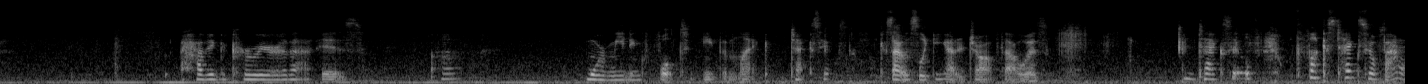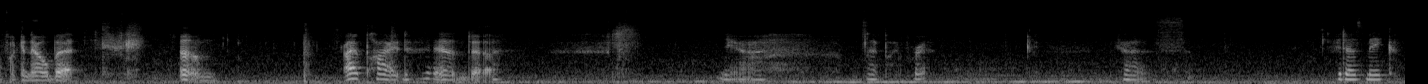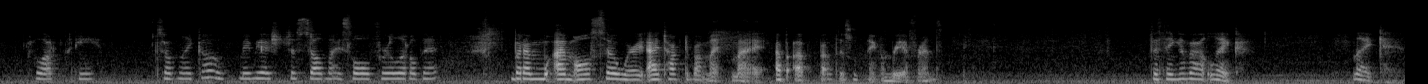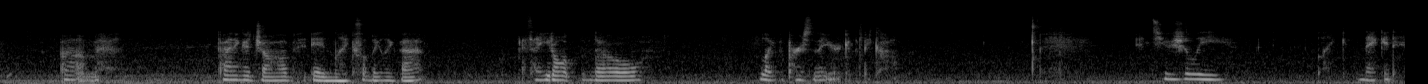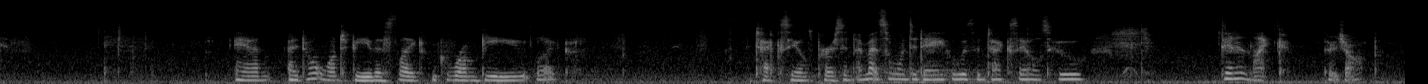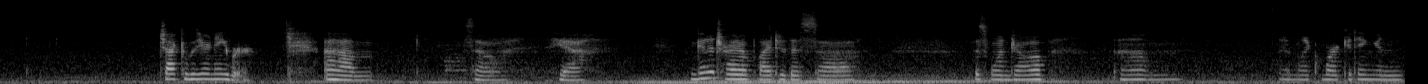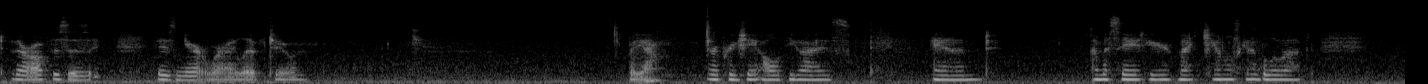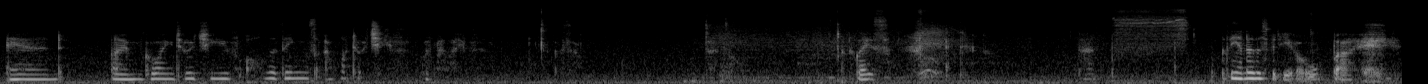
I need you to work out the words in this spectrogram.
having a career that is um, more meaningful to me than like tech sales because I was looking at a job that was in tech sales. What the fuck is tech sales? I don't fucking know, but um, I applied and uh, yeah, I applied for it because it does make a lot of money. So I'm like, oh, maybe I should just sell my soul for a little bit. But I'm I'm also worried. I talked about my my about this with my Umbria friends. The thing about like like um finding a job in like something like that is that you don't know like the person that you're gonna become. It's usually like negative and I don't want to be this like grumpy like tech sales person. I met someone today who was in tech sales who didn't like their job. Jack was your neighbor. Um, so yeah, I'm gonna try to apply to this uh, this one job, um, and like marketing, and their office is is near where I live too. But yeah, I appreciate all of you guys. And I'm gonna say it here, my channel's gonna blow up. And I'm going to achieve all the things I want to achieve with my life. So, that's all. Anyways, that's the end of this video. Bye.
